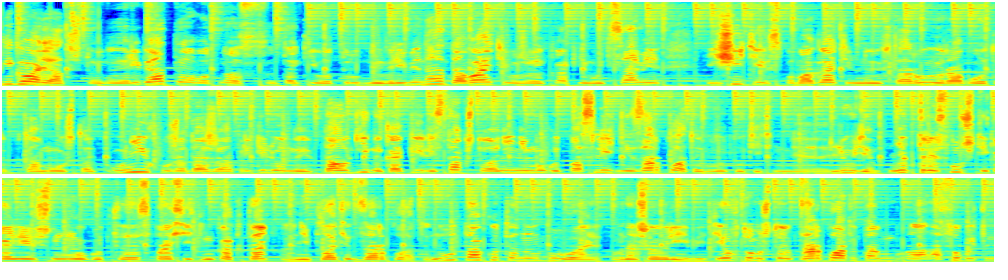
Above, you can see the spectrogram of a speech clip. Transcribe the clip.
и говорят, что ребята, вот у нас такие вот трудные времена, давайте уже как-нибудь сами ищите вспомогательную вторую работу, потому что у них уже даже определенные долги накопились так, что они не могут последние зарплаты выплатить э, людям. Некоторые слушатели, конечно, могут э, спросить, ну как так, они платят зарплаты. Ну так вот оно бывает в наше время. Дело в том, что зарплаты там а, особой-то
